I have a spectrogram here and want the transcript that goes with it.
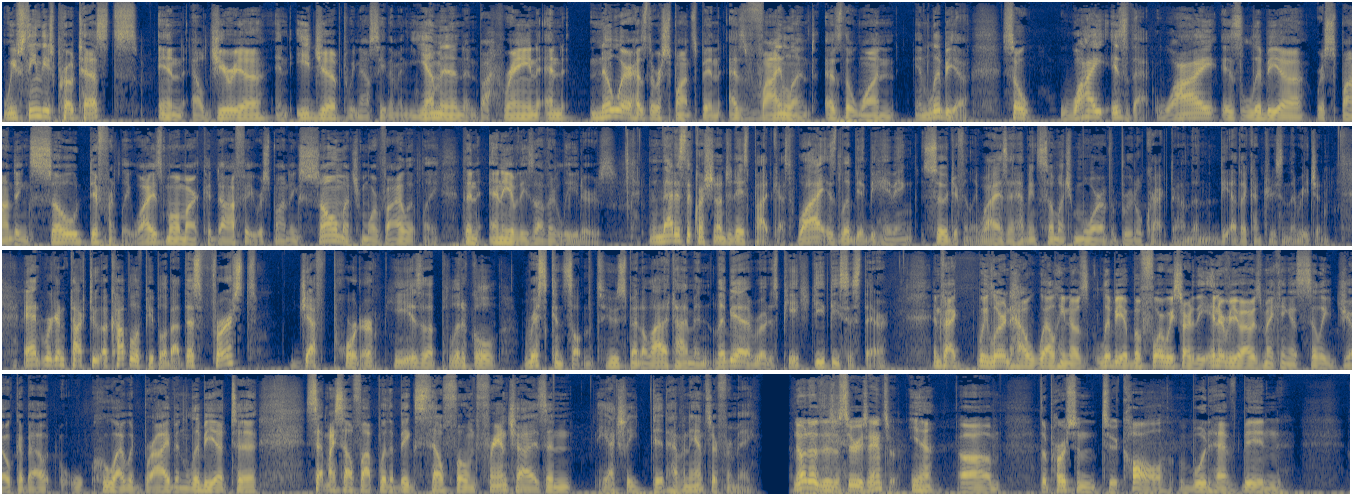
We've seen these protests in Algeria, in Egypt. We now see them in Yemen and Bahrain. And nowhere has the response been as violent as the one in Libya. So, why is that? Why is Libya responding so differently? Why is Muammar Gaddafi responding so much more violently than any of these other leaders? And that is the question on today's podcast. Why is Libya behaving so differently? Why is it having so much more of a brutal crackdown than the other countries in the region? And we're going to talk to a couple of people about this. First, Geoff Porter. He is a political risk consultant who spent a lot of time in Libya, wrote his PhD thesis there. In fact, we learned how well he knows Libya before we started the interview. I was making a silly joke about who I would bribe in Libya to set myself up with a big cell phone franchise, and he actually did have an answer for me. No, no, there's a serious answer. Yeah. Um, the person to call would have been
